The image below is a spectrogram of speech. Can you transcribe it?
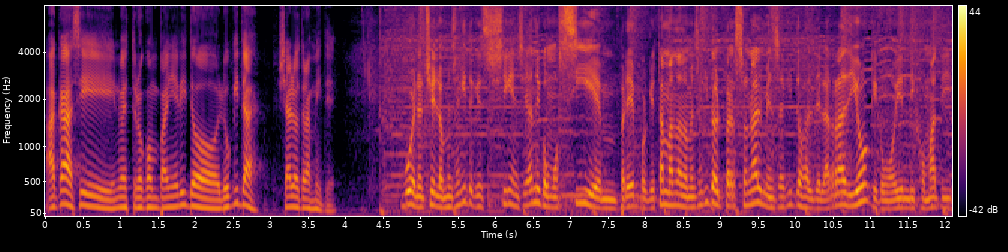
Acá sí, nuestro compañerito Luquita ya lo transmite. Bueno, che, los mensajitos que siguen llegando y como siempre, porque están mandando mensajitos al personal, mensajitos al de la radio, que como bien dijo Mati,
